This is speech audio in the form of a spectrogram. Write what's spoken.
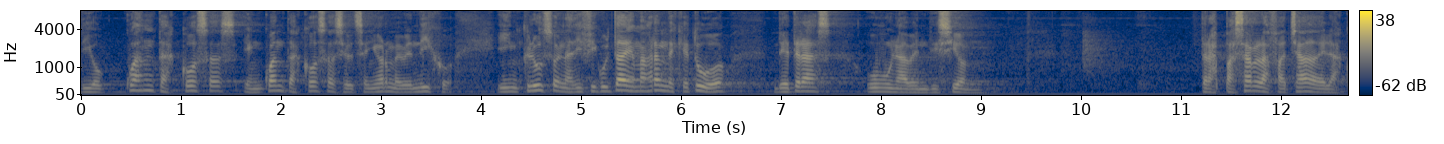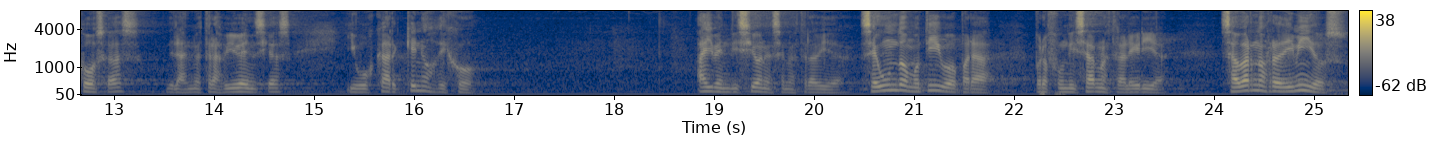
digo, cuántas cosas, en cuántas cosas el Señor me bendijo. Incluso en las dificultades más grandes que tuvo, detrás hubo una bendición. Traspasar la fachada de las cosas, de las, nuestras vivencias, y buscar qué nos dejó. Hay bendiciones en nuestra vida. Segundo motivo para profundizar nuestra alegría sabernos redimidos.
